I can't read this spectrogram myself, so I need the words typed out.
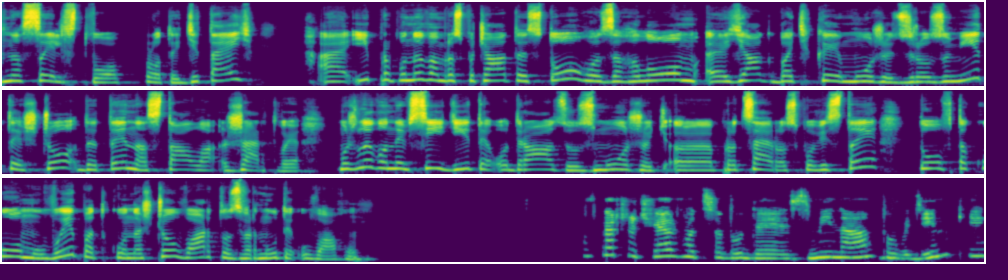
насильство проти дітей. Е, і пропоную вам розпочати з того, загалом, е, як батьки можуть зрозуміти, що дитина стала жертвою. Можливо, не всі діти одразу зможуть е, про це розповісти. То в такому випадку на що варто звернути увагу? В першу чергу це буде зміна поведінки.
